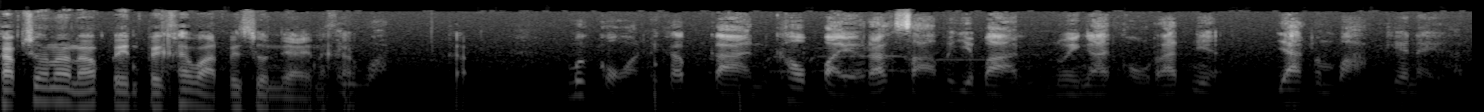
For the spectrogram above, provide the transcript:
ครับช่วงหนั้นนะเป็นเป็นไข้หวัดเป็นส่วนใหญ่นะคไข้รับหวัดครับเมื่อก่อนนะครับการเข้าไปรักษาพยาบาลหน่วยงานของรัฐเนี่ยยากลำบากแค่ไหนครับ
